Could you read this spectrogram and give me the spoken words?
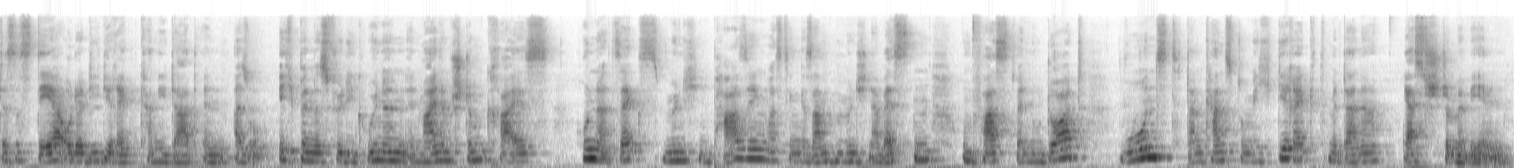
Das ist der oder die Direktkandidatin. Also ich bin es für die Grünen in meinem Stimmkreis 106 München-Pasing, was den gesamten Münchner Westen umfasst. Wenn du dort wohnst, dann kannst du mich direkt mit deiner Erststimme wählen.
